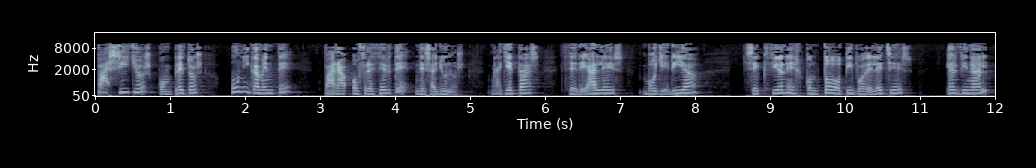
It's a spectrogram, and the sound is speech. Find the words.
pasillos completos únicamente para ofrecerte desayunos, galletas, cereales, bollería, secciones con todo tipo de leches, y al final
